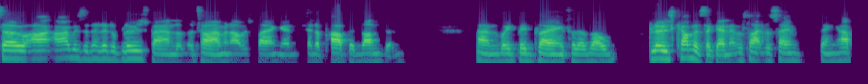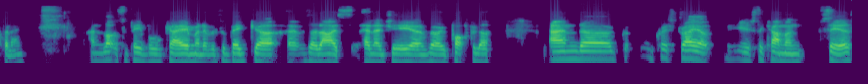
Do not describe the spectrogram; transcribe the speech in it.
So I, I was in a little blues band at the time, and I was playing in in a pub in London, and we'd been playing sort of old blues covers again. It was like the same thing happening, and lots of people came, and it was a big, uh, it was a nice energy and very popular and uh, Chris Dreja used to come and see us,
